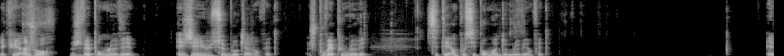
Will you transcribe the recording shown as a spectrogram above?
Et puis un jour, je vais pour me lever et j'ai eu ce blocage en fait. Je pouvais plus me lever. C'était impossible pour moi de me lever en fait. Et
